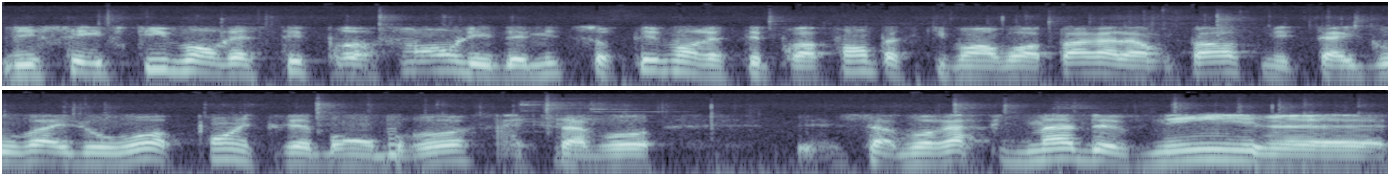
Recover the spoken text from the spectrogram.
les safeties vont rester profonds, les demi de sûreté vont rester profonds parce qu'ils vont avoir peur à longue passe, mais Taigo Vailoa n'a pas un très bon bras, ça va ça va rapidement devenir euh,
